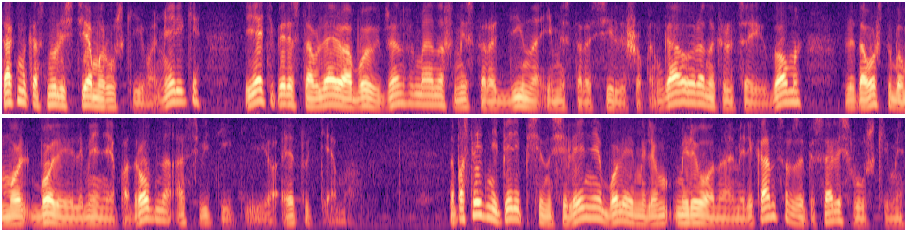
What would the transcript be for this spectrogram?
Так мы коснулись темы «русские в Америке», И я теперь оставляю обоих джентльменов, мистера Дина и мистера Силли Шопенгауэра, на крыльце их дома, для того, чтобы более или менее подробно осветить ее, эту тему. На последней переписи населения более миллиона американцев записались русскими.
